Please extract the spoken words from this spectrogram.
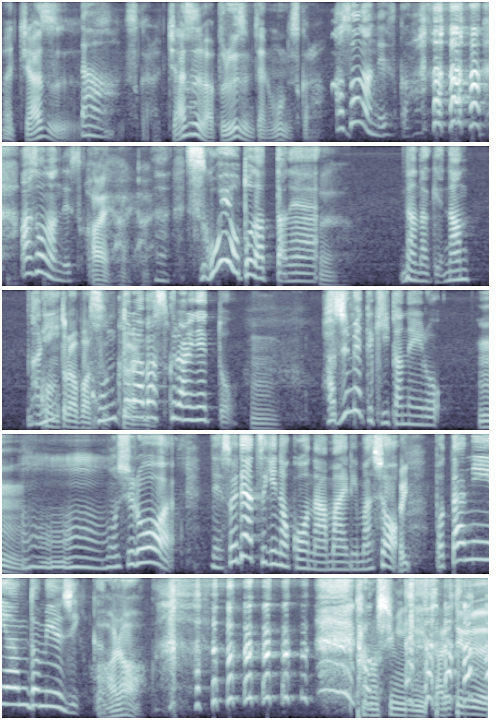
まあ、ジャズですから。ジャズはブルーズみたいなもんですから。あそうなんですか？あそうなんですか、はいはいはい、うん。すごい音だったね、うん。なんだっけ？なん何？コントラバスコントラバスクラリネット。うん。初めて聞いた音色うん。うん面白い。でそれでは次のコーナー参りましょう、はい。ボタニーミュージック。あら。楽しみにされてる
